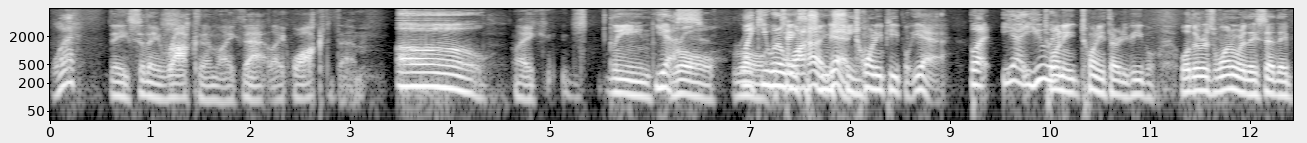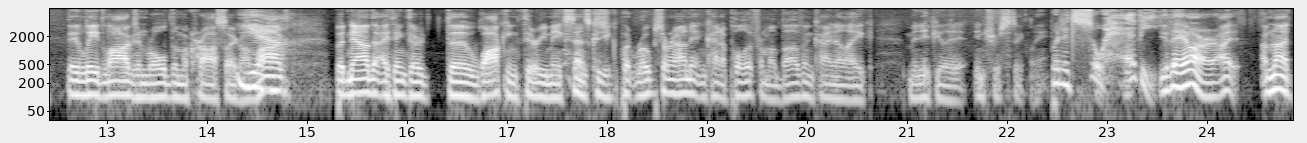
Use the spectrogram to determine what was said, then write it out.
what? They so they rock them like that, like walked them, Oh, like just lean, Yes. roll, roll. Like you would a washing time. machine. Yeah, twenty people. Yeah, but yeah, you would, 20, 20, 30 people. Well, there was one where they said they they laid logs and rolled them across like on Yeah. logs. But now that I think they're the walking theory makes sense because you could put ropes around it and kind of pull it from above and kind of like manipulate it. Interestingly, but it's so heavy. yeah, they are. I I'm not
